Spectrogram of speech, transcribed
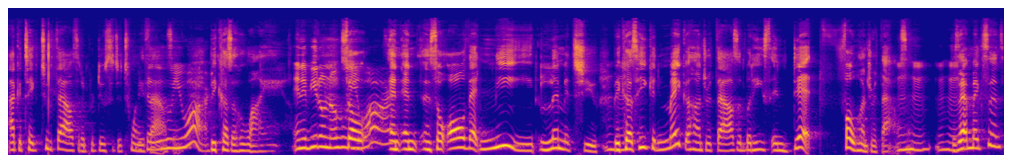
I could take 2,000 and produce it to 20,000. Who you are. Because of who I am. And if you don't know who so, you are. And, and, and so all that need limits you mm-hmm. because he can make a 100,000, but he's in debt 400,000. Mm-hmm, mm-hmm. Does that make sense?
